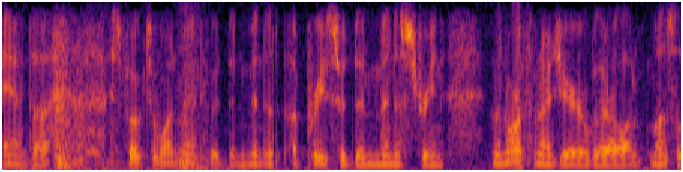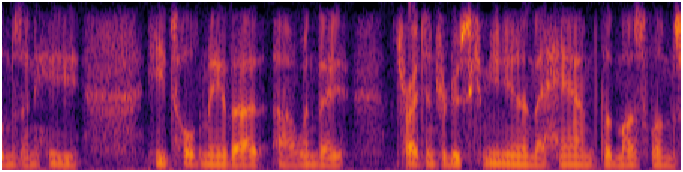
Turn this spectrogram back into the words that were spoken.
And uh, I spoke to one man who had been mini- a priest who had been ministering in the north of Nigeria, where there are a lot of Muslims, and he he told me that uh, when they tried to introduce communion in the hand, the Muslims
